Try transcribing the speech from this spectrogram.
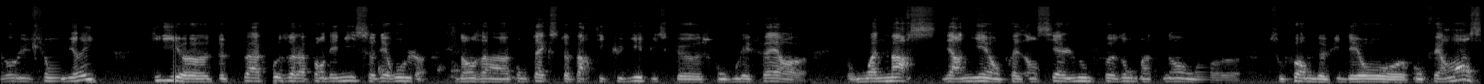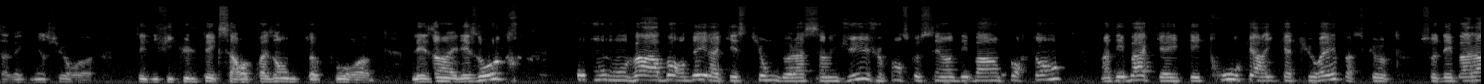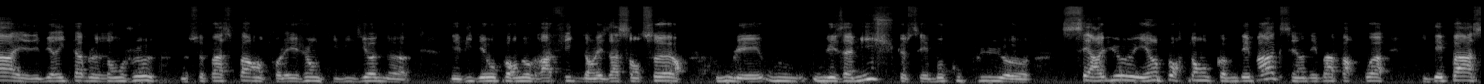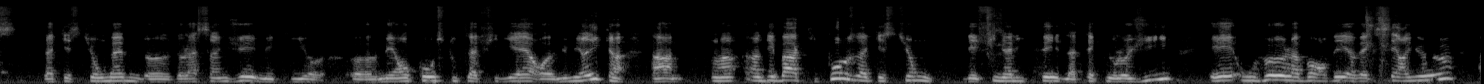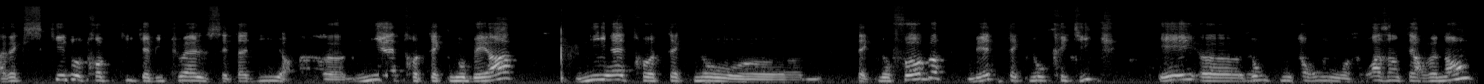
révolution numérique qui, euh, à cause de la pandémie, se déroule dans un contexte particulier, puisque ce qu'on voulait faire euh, au mois de mars dernier en présentiel, nous le faisons maintenant euh, sous forme de vidéoconférence, avec bien sûr ces difficultés que ça représente pour les uns et les autres. On va aborder la question de la 5G. Je pense que c'est un débat important, un débat qui a été trop caricaturé parce que ce débat-là et les véritables enjeux ne se passent pas entre les gens qui visionnent euh, des vidéos pornographiques dans les ascenseurs ou les, ou, que c'est beaucoup plus euh, sérieux et important comme débat, que c'est un débat parfois qui dépasse la question même de, la 5G, mais qui euh, met en cause toute la filière numérique. Un, débat qui pose la question des finalités de la technologie, et on veut l'aborder avec sérieux, avec ce qui est notre optique habituelle, c'est-à-dire euh, ni être techno-BA, ni être techno, euh, technophobe, mais être technocritique. Et euh, donc nous aurons trois intervenants.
